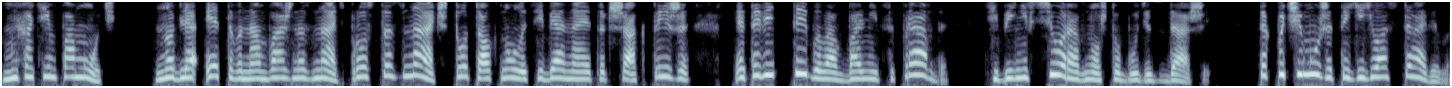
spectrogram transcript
«Мы хотим помочь, но для этого нам важно знать, просто знать, что толкнуло тебя на этот шаг. Ты же... Это ведь ты была в больнице, правда? Тебе не все равно, что будет с Дашей. Так почему же ты ее оставила?»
